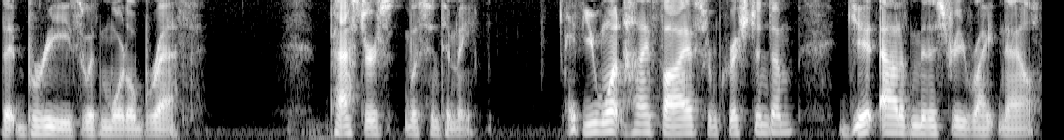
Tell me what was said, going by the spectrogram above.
that breathes with mortal breath. Pastors, listen to me. If you want high fives from Christendom, get out of ministry right now.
